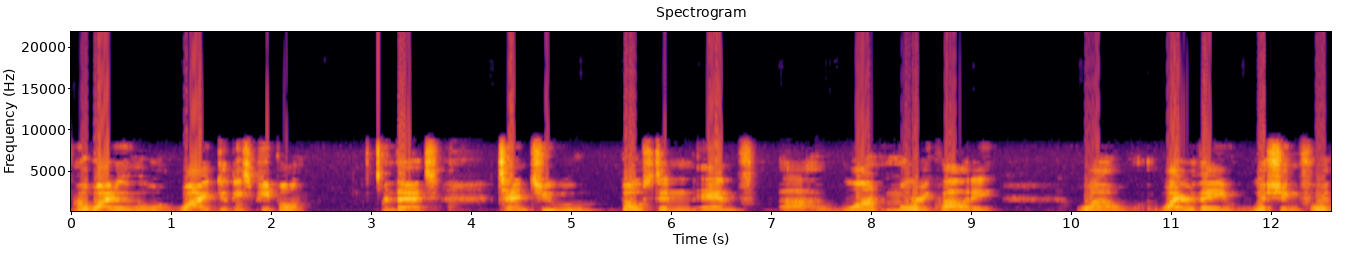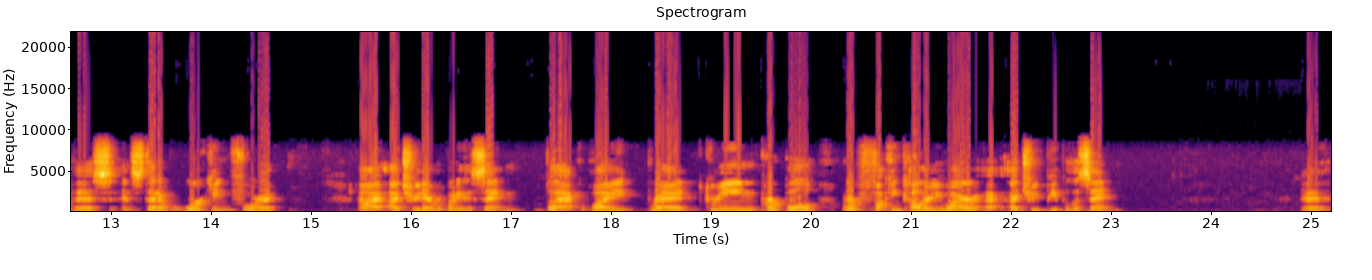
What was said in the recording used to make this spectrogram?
But why do why do these people that tend to boast and and uh, want more equality? Well, why are they wishing for this instead of working for it? Now, I, I, treat everybody the same black, white, red, green, purple, whatever fucking color you are. I, I treat people the same. Uh,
